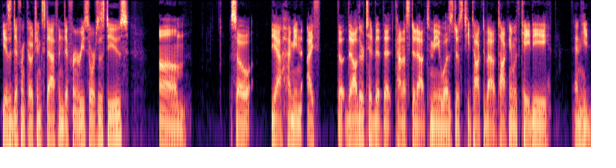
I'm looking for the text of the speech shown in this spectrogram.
He has a different coaching staff and different resources to use. Um so yeah, I mean, I the the other tidbit that kind of stood out to me was just he talked about talking with KD and he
